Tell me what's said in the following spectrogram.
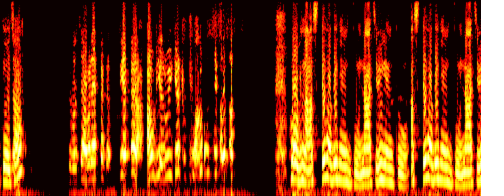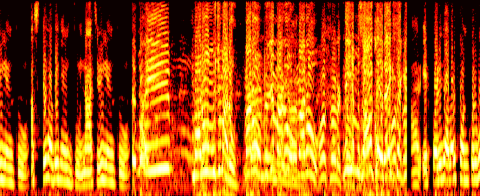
কি হয়েছে? বলছে আবার একটা তুই একটা আউট হেল উইকেট হোক নাচতে হবে কিন্তু নাচবি কিন্তু নাচতে হবে কিন্তু নাচবি কিন্তু নাচতে হবে কিন্তু নাচবি কিন্তু भाई मारो मुझे मारो मारो मुझे मारो मारो नहीं ये मजाक हो रहा है एक सेकंड আর এরপরে যে আবার ফোন করবো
